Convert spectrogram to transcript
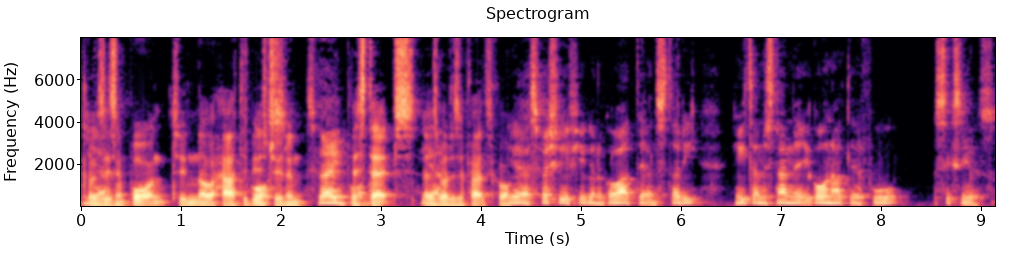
because Yeah. it's important to know how to be a student, It's very the important. steps as well as the practical. Yeah, especially if you're going to go out there and study, you need to understand that you're going out there for six years.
